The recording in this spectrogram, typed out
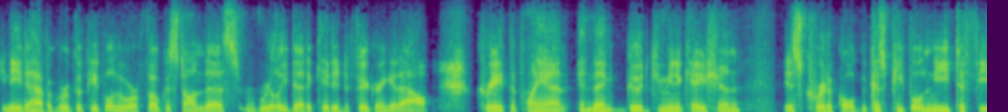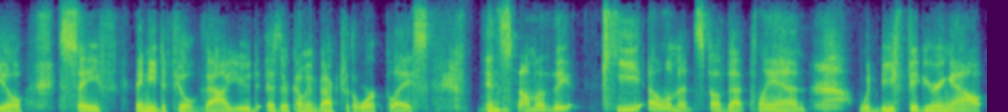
You need to have a group of people who are focused on this, really dedicated to figuring it out, create the plan, and then good communication is critical because people need to feel safe. They need to feel valued as they're coming back to the workplace. And some of the key elements of that plan would be figuring out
